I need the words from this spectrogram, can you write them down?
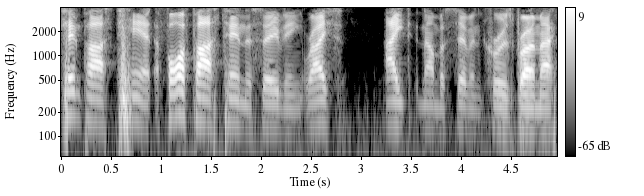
10 past 10, 5 past 10 this evening. Race eight, number seven, Cruz Bromac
